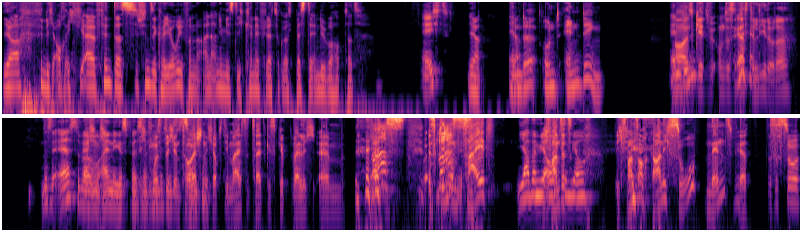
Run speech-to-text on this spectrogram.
Ja, finde ich auch. Ich äh, finde, dass Shinse Kayori von allen Animes, die ich kenne, vielleicht sogar das beste Ende überhaupt hat. Echt? Ja. Ja. Ende und Ending. Oh, es Ending? geht um das erste Lied, oder? Das erste war Ich- um einiges besser. Ich fand muss dich enttäuschen, ich hab's die meiste Zeit geskippt, weil ich, ähm, Was? es ging um? Zeit. Ja, bei mir Ich auch, fand's bei jetzt- mir auch. Ich fand's auch gar nicht so nennenswert. Das ist so,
